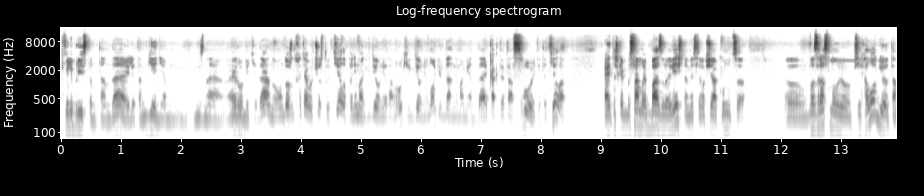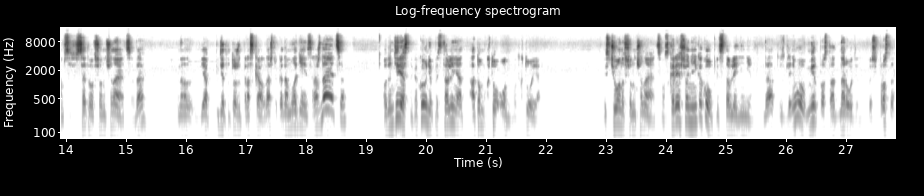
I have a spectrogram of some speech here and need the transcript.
эквилибристом там, да, или там гением, не знаю, аэробики, да, но он должен хотя бы чувствовать тело, понимать, где у него там руки, где у него ноги в данный момент, да, и как-то это освоить, это тело. А это же как бы самая базовая вещь, там, если вообще окунуться э, в возрастную психологию, там с, с этого все начинается, да. Я где-то тоже это рассказал, да, что когда младенец рождается, вот интересно, какое у него представление о, о том, кто он, вот кто я, из чего оно все начинается. Он, скорее всего, никакого представления нет, да, то есть для него мир просто однороден, то есть просто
